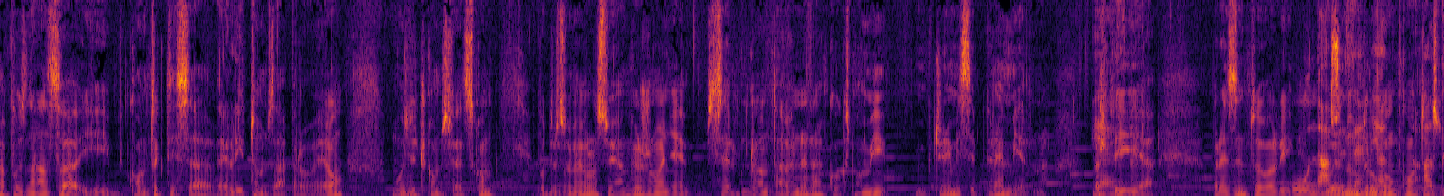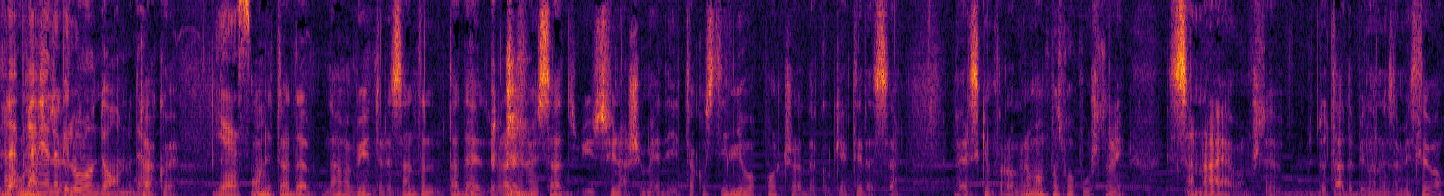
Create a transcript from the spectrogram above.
Ta poznanstva i kontakti sa elitom zapravo, jel, muzičkom, svetskom, podrazumevalo su i angažovanje Sir John Tavernera, kog smo mi, čini mi se, premjerno, baš ti i ja, prezentovali u, u jednom zemlji, drugom kontekstu. Da, u našoj je bilo u zemlji. Londonu, da. Tako je. Jesmo. On je tada nama bio interesantan, tada je Radio Novi Sad i svi naši mediji tako stiljivo počeo da koketira sa verskim programom, pa smo puštali sa najavom, što je do tada bilo nezamislivo,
